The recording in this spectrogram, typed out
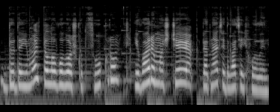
Додаємо столову ложку цукру і варимо ще 15-20 хвилин.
